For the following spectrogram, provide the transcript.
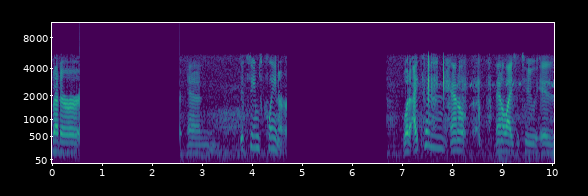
better and it seems cleaner. What I can anal analyze it to is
